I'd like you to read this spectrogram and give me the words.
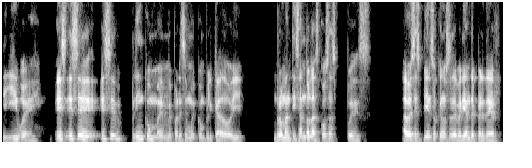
Sí, güey. Es, ese, ese brinco a mí me parece muy complicado y romantizando las cosas, pues a veces pienso que no se deberían de perder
